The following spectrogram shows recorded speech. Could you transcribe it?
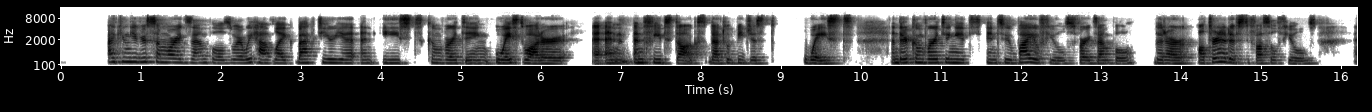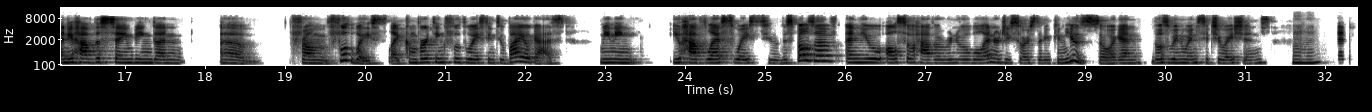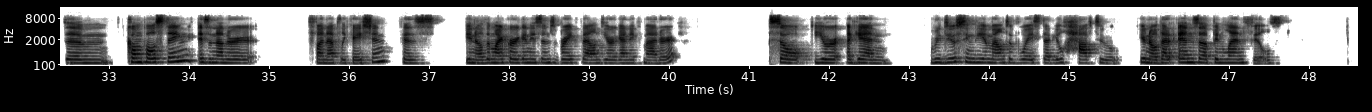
I can give you some more examples where we have like bacteria and yeast converting wastewater and, and feedstocks that would be just waste. And they're converting it into biofuels, for example, that are alternatives to fossil fuels. And you have the same being done um, from food waste, like converting food waste into biogas, meaning you have less waste to dispose of, and you also have a renewable energy source that you can use. So again, those win-win situations. Mm-hmm. And um, composting is another fun application because you know the microorganisms break down the organic matter. So you're again reducing the amount of waste that you'll have to, you know, that ends up in landfills.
